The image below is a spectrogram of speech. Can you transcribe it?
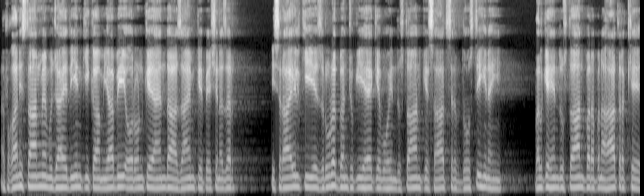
افغانستان میں مجاہدین کی کامیابی اور ان کے آئندہ عزائم کے پیش نظر اسرائیل کی یہ ضرورت بن چکی ہے کہ وہ ہندوستان کے ساتھ صرف دوستی ہی نہیں، بلکہ ہندوستان پر اپنا ہاتھ رکھے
